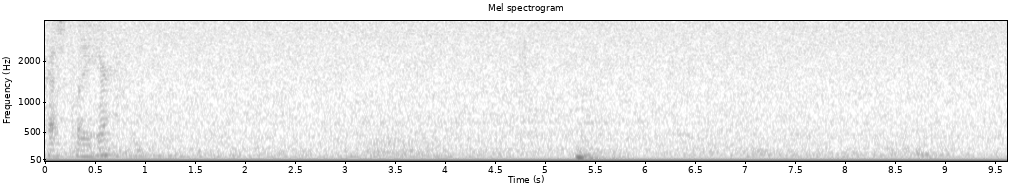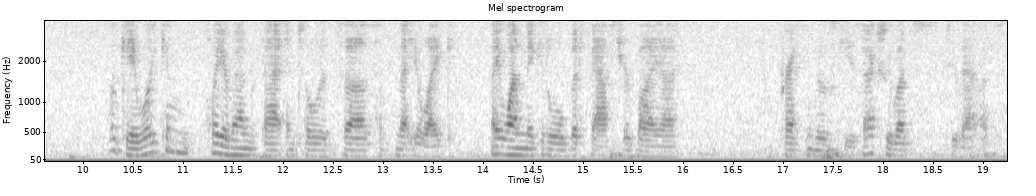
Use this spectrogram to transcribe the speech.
press play here. Okay, well you can play around with that until it's uh, something that you like. Might want to make it a little bit faster by uh, pressing those keys. Actually, let's do that. Let's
